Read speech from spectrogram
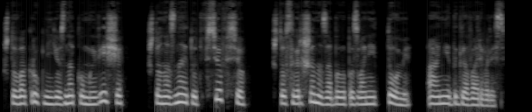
что вокруг нее знакомые вещи, что она знает тут все-все, что совершенно забыла позвонить Томе, а они договаривались.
